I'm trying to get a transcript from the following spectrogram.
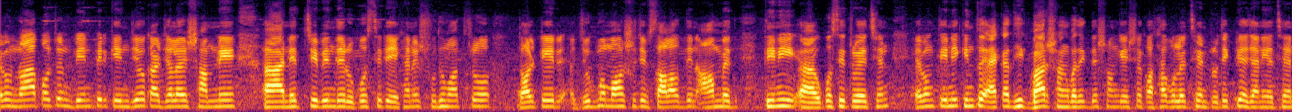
এবং নয়াপল্টন বিএনপির কেন্দ্রীয় কার্যালয়ের সামনে নেতৃবৃন্দের উপস্থিতি এখানে শুধুমাত্র দলটির যুগ্ম মহাসচিব সালাউদ্দিন আহমেদ তিনি উপস্থিত রয়েছেন এবং তিনি কিন্তু একাধিকবার সাংবাদিকদের সঙ্গে এসে কথা বলেছেন, প্রতিক্রিয়া জানিয়েছেন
